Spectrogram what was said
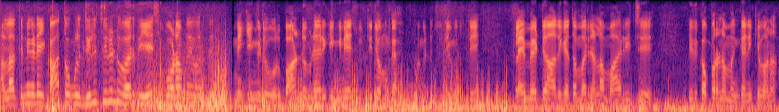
நல்லா தின்னுக்கிட்டே காற்று உங்களுக்கு ஜிலு ஜிலுன்னு வருது. ஏசி போடாமலே வருது. இன்றைக்கி இங்கிட்ட ஒரு பன்னெண்டு மணி நேரம் இங்கேயே சுற்றிட்டோமுங்க அங்கிட்ட சுற்றி அங்கே சுற்றி கிளைமேட்டும் அதுக்கேற்ற மாதிரி நல்லா மாறிடுச்சு. இதுக்கப்புறம் நம்ம இங்கே நிற்க வேணாம்.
